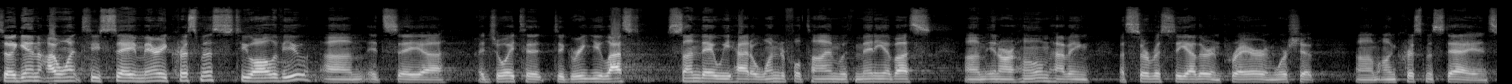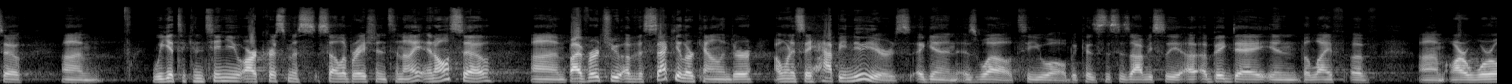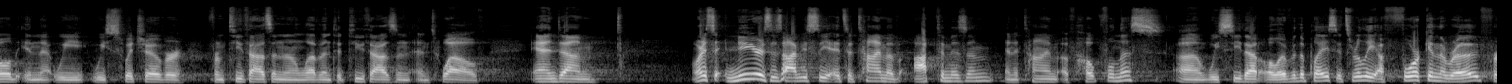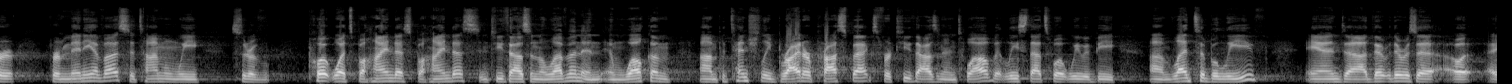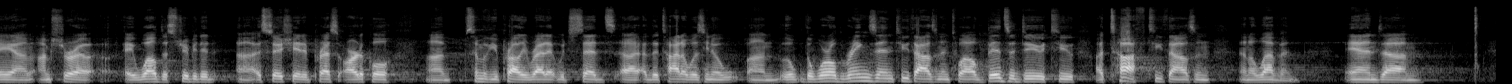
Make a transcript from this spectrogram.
so, again, I want to say Merry Christmas to all of you. Um, it's a, uh, a joy to, to greet you. Last Sunday, we had a wonderful time with many of us um, in our home having a service together in prayer and worship um, on Christmas Day. And so um, we get to continue our Christmas celebration tonight. And also, um, by virtue of the secular calendar, I want to say Happy New Year's again as well to you all, because this is obviously a, a big day in the life of um, our world in that we, we switch over from 2011 to 2012. And um, I want to say New Year's is obviously it's a time of optimism and a time of hopefulness. Uh, we see that all over the place. It's really a fork in the road for, for many of us, a time when we sort of put what's behind us behind us in 2011 and, and welcome um, potentially brighter prospects for 2012. At least that's what we would be um, led to believe. And uh, there, there, was a, a, a um, I'm sure, a, a well distributed uh, Associated Press article. Um, some of you probably read it, which said uh, the title was, you know, um, the, the, world rings in 2012, bids adieu to a tough 2011. And um,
